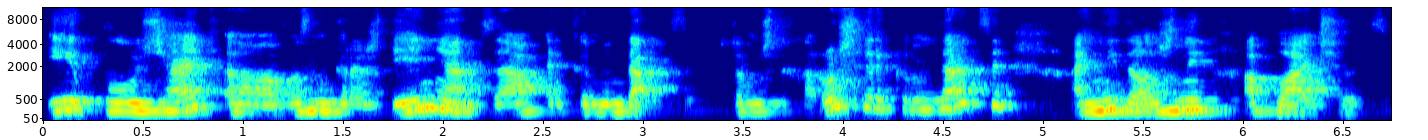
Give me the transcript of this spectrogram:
и получать а, вознаграждение за рекомендации потому что хорошие рекомендации, они должны оплачиваться.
